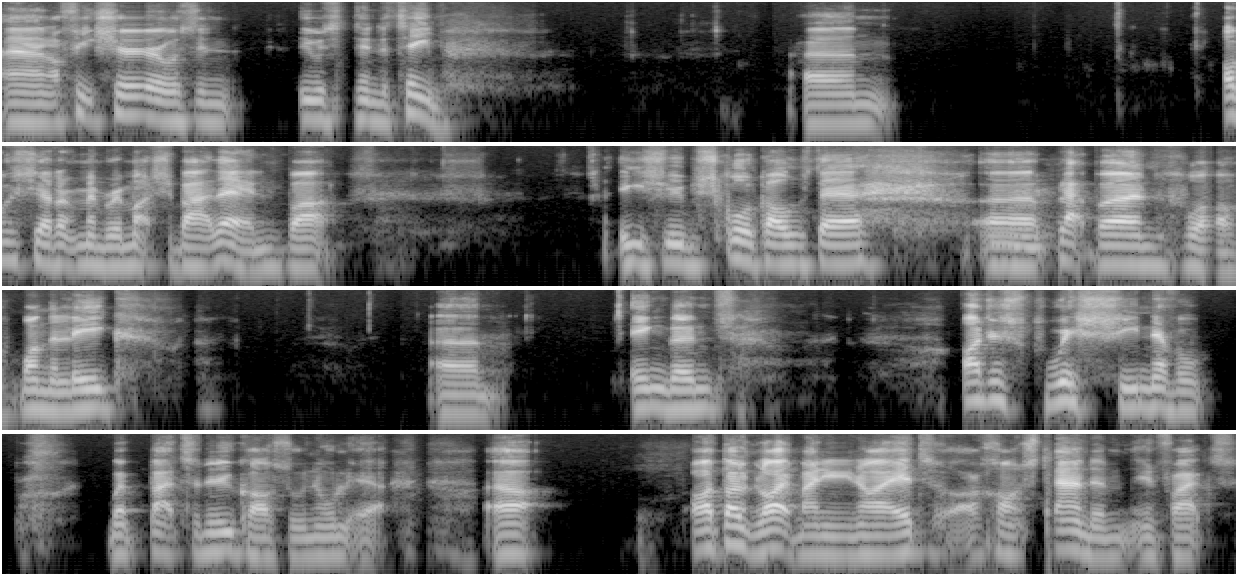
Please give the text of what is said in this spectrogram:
and I think Shearer was in. He was in the team. Um, obviously, I don't remember much about then, but he, he scored goals there. Uh, Blackburn, well, won the league. Um, England. I just wish he never went back to Newcastle and all that. Uh, I don't like Man United. I can't stand them, in fact.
